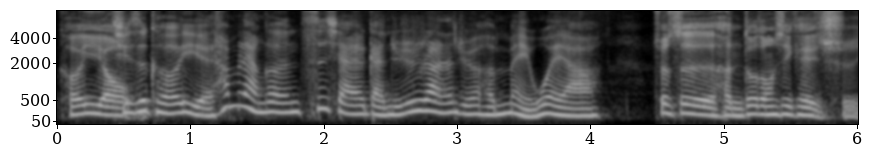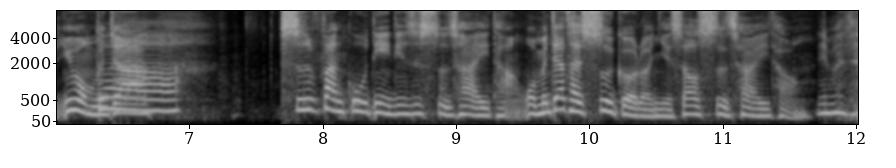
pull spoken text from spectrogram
可以哦，其实可以耶，他们两个人吃起来的感觉就是让人觉得很美味啊。就是很多东西可以吃，因为我们家啊，吃饭固定一定是四菜一汤，我们家才四个人，也是要四菜一汤。你们家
